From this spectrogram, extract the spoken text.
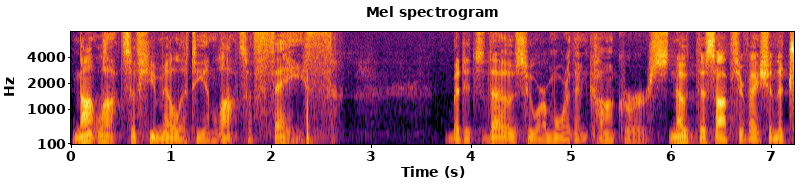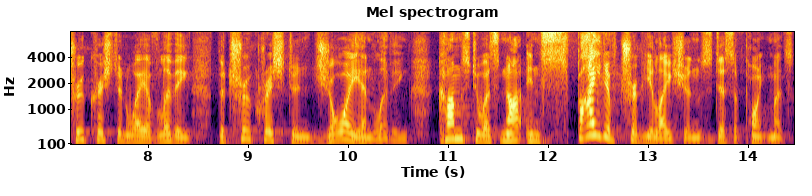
not lots of humility and lots of faith but it's those who are more than conquerors. Note this observation the true Christian way of living, the true Christian joy in living, comes to us not in spite of tribulations, disappointments,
